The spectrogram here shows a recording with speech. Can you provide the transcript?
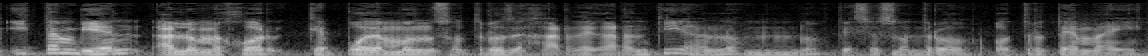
Y también a lo mejor qué podemos nosotros dejar de garantía, ¿no? Que ese es otro, otro tema ahí.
